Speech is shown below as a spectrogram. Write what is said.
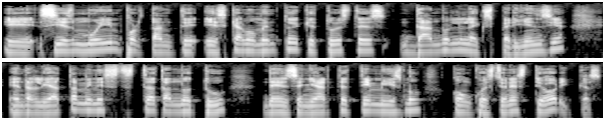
eh, sí es muy importante es que al momento de que tú estés dándole la experiencia, en realidad también estás tratando tú de enseñarte a ti mismo con cuestiones teóricas,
